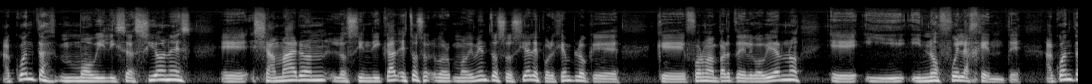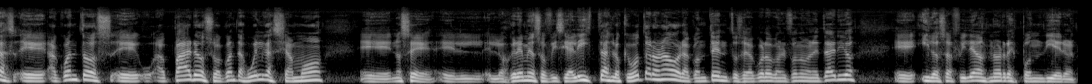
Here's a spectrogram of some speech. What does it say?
a cuántas movilizaciones eh, llamaron los sindicatos, estos movimientos sociales, por ejemplo, que, que forman parte del gobierno eh, y, no fue la gente? ¿A, cuántas, eh, a cuántos paros o a cuántas huelgas llamó, no sé, los gremios oficialistas, los que votaron ahora contentos, de acuerdo con el Fondo Monetario, y los afiliados no respondieron?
